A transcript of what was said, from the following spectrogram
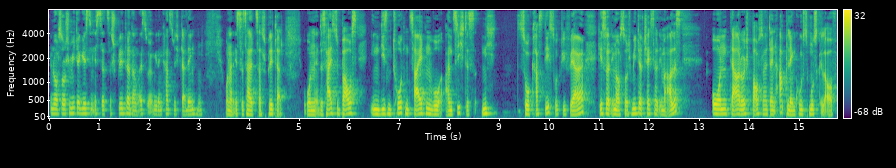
wenn du auf Social Media gehst, dann ist der zersplittert, dann weißt du irgendwie, dann kannst du nicht klar denken. Und dann ist es halt zersplittert. Und das heißt, du baust in diesen toten Zeiten, wo an sich das nicht so krass destruktiv wäre, gehst du halt immer auf Social Media, checkst halt immer alles, und dadurch baust du halt deinen Ablenkungsmuskel auf.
